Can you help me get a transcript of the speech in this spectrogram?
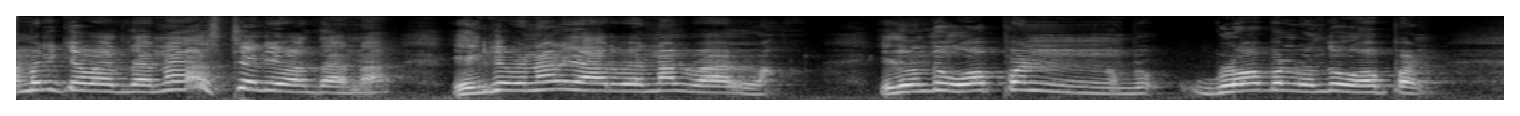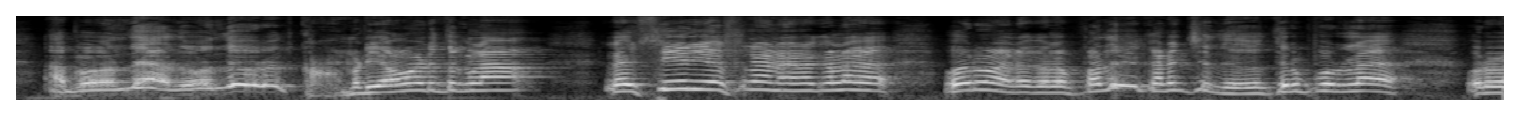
அமெரிக்கா வந்தான்னா ஆஸ்திரேலியா வந்தான்னா எங்கே வேணாலும் யார் வேணாலும் வாழலாம். இது வந்து ஓப்பன் குளோபல் வந்து ஓப்பன் அப்போ வந்து அது வந்து ஒரு காமெடியாகவும் எடுத்துக்கலாம். இல்லை சீரியஸ்னால் எனக்கெல்லாம் வரும். எனக்கு ஒரு பதவி கிடைச்சிது. திருப்பூரில் ஒரு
